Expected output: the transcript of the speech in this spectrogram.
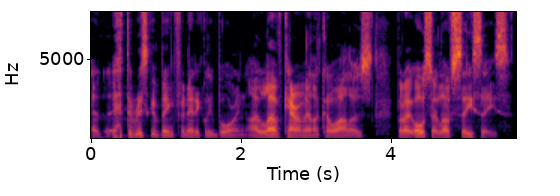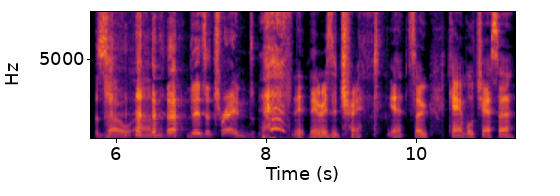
At, at the risk of being phonetically boring, I love caramella koalas, but I also love CCs. So um, There's a trend. there- there is a trend. Yeah. So Campbell Chesser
